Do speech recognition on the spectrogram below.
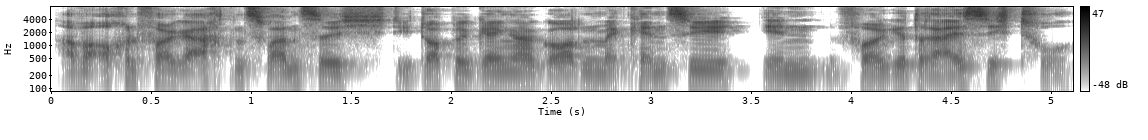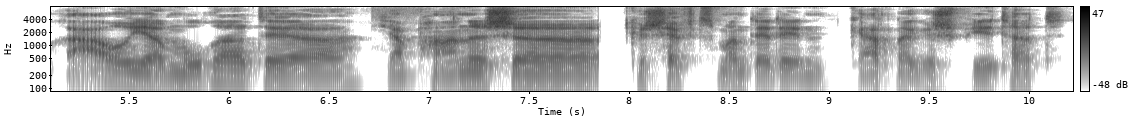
Aber auch in Folge 28 die Doppelgänger Gordon Mackenzie, in Folge 30 Torao Yamura, der japanische Geschäftsmann, der den Gärtner gespielt hat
